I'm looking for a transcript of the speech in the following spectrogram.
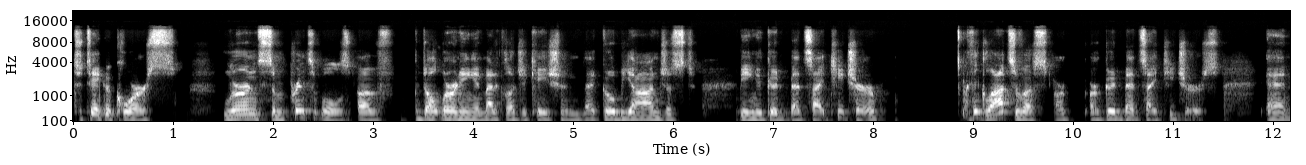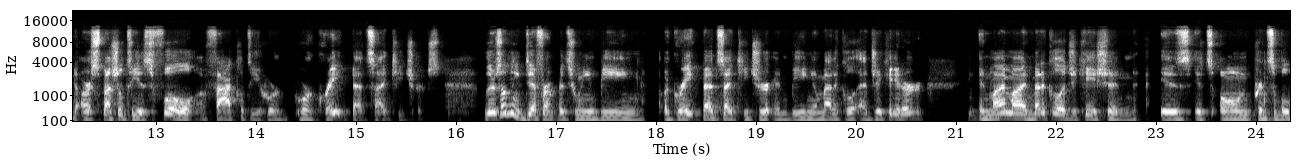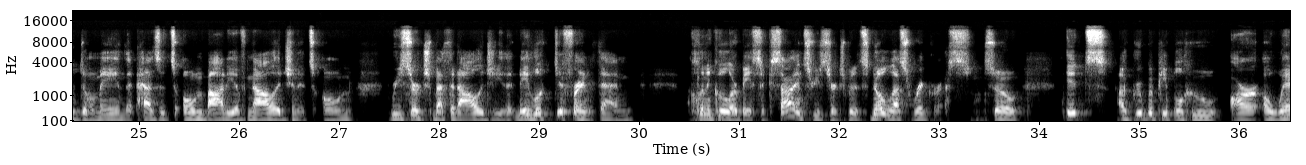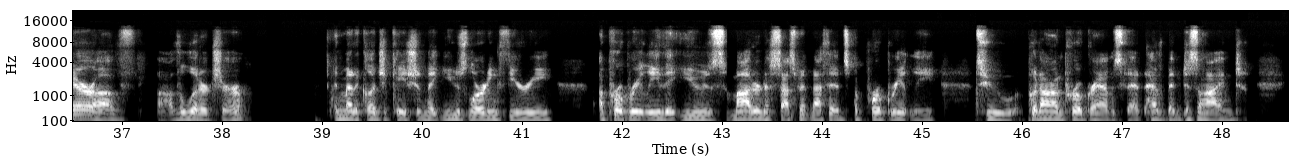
to take a course, learn some principles of adult learning and medical education that go beyond just being a good bedside teacher. I think lots of us are are good bedside teachers and our specialty is full of faculty who are, who are great bedside teachers. There's something different between being a great bedside teacher and being a medical educator. In my mind, medical education is its own principal domain that has its own body of knowledge and its own research methodology that may look different than clinical or basic science research, but it's no less rigorous. So it's a group of people who are aware of uh, the literature in medical education that use learning theory appropriately, that use modern assessment methods appropriately to put on programs that have been designed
